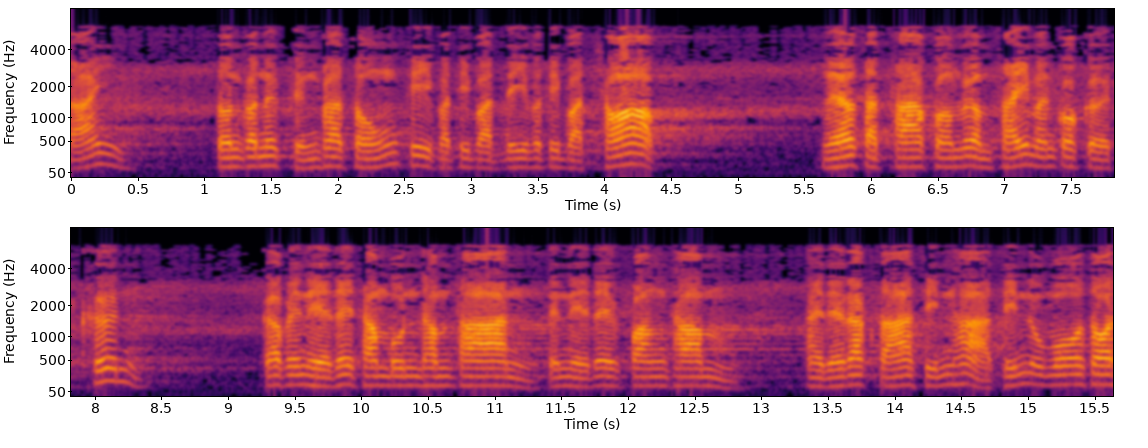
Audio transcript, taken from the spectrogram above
ใดตนก็นึกถึงพระสงฆ์ที่ปฏิบัติดีปฏิบัติชอบ แล้วศรัทธาความเลื่อมใสมันก็เกิดขึ้น ก็เป็นเหตุให้ทำบุญทำทาน เป็นเหตุได้ฟังธรรม ให้ได้รักษาศีลห้าศีลอุโบสถ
